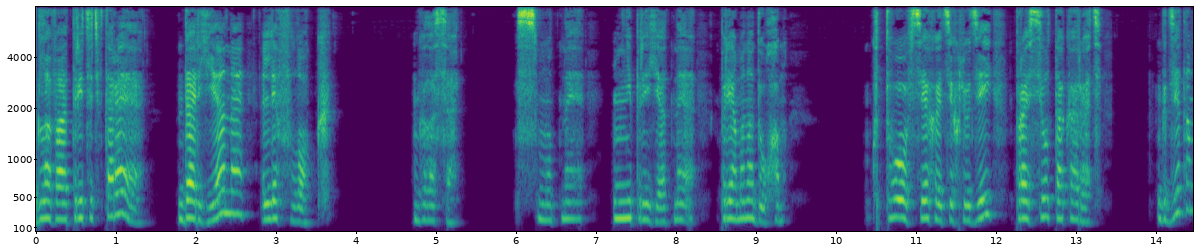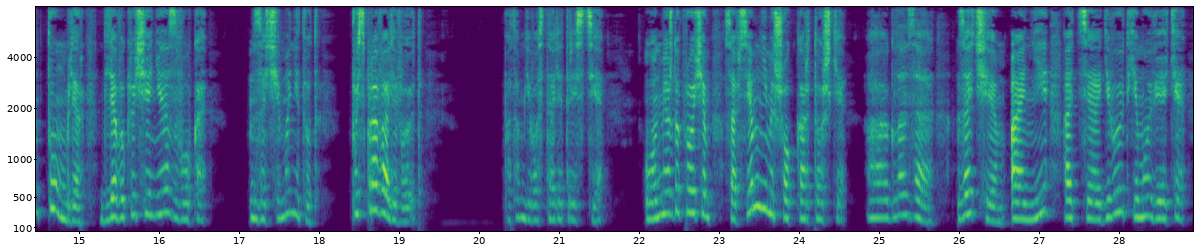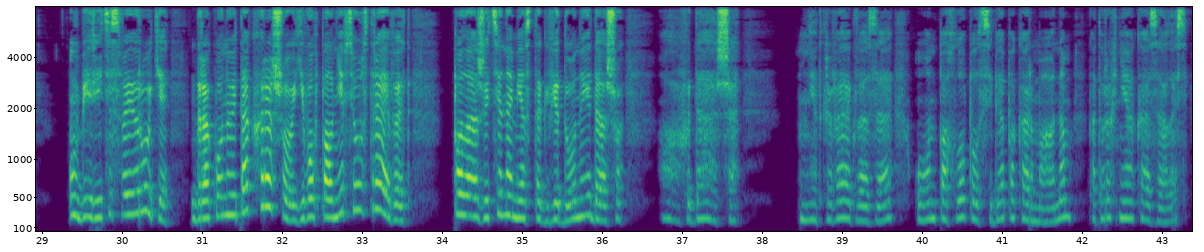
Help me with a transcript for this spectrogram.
Глава 32. Дарьяна Лефлок. Голоса. Смутные, неприятные, прямо над ухом. Кто всех этих людей просил так орать? Где там тумблер для выключения звука? Зачем они тут? Пусть проваливают. Потом его стали трясти. Он, между прочим, совсем не мешок картошки. А глаза? Зачем они оттягивают ему веки? «Уберите свои руки. Дракону и так хорошо, его вполне все устраивает. Положите на место Гвидона и Дашу. Ох, Даша!» Не открывая глаза, он похлопал себя по карманам, которых не оказалось.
